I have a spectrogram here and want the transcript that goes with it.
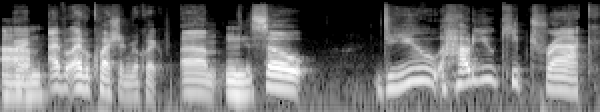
All right, Um, I have, I have a question real quick. Um, Mm-hmm. So, do you how do you keep track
